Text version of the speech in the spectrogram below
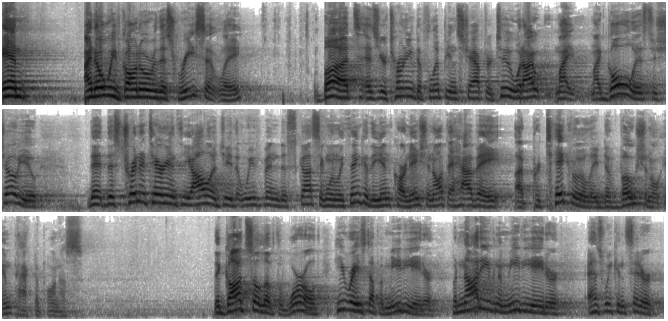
And I know we've gone over this recently, but as you're turning to Philippians chapter 2, what I, my, my goal is to show you that this Trinitarian theology that we've been discussing, when we think of the incarnation, ought to have a, a particularly devotional impact upon us. That God so loved the world, he raised up a mediator, but not even a mediator as we consider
